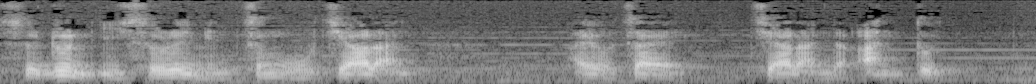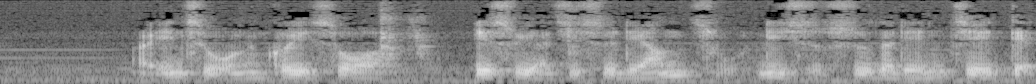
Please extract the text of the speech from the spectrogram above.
是论以色列民征服迦南，还有在。迦南的安顿啊，因此我们可以说，啊，耶稣雅记是两组历史书的连接点。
